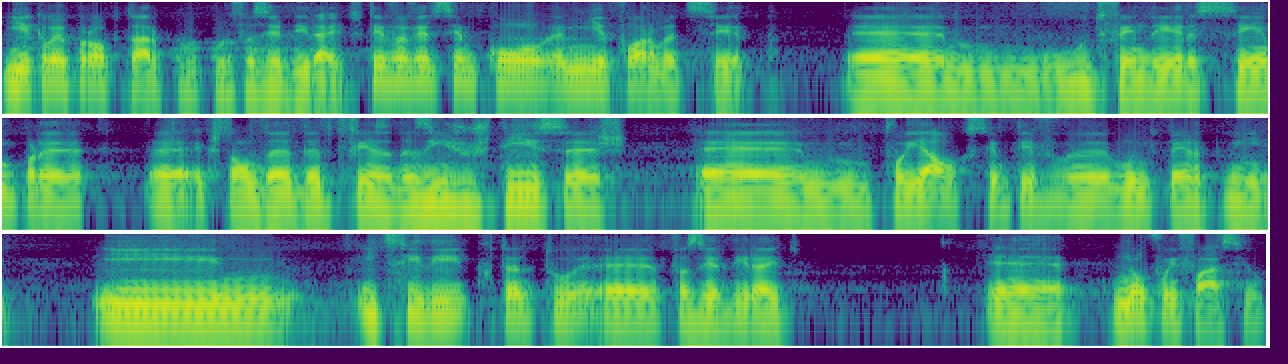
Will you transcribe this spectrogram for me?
E acabei por optar por, por fazer Direito. Teve a ver sempre com a minha forma de ser o defender sempre eh, a questão da, da defesa das injustiças, foi algo que sempre esteve muito perto de mim. E, e decidi, portanto, eh, fazer direito. Eh, não foi fácil.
